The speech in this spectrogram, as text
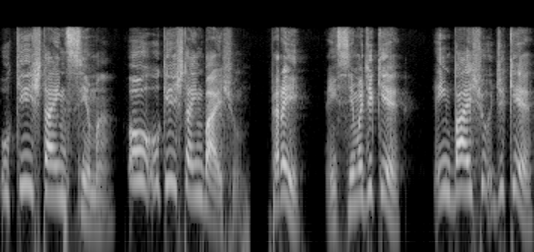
O que está em cima? Ou o que está embaixo? Espera aí, em cima de quê? Embaixo de quê?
